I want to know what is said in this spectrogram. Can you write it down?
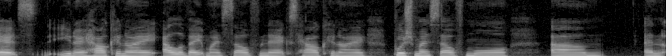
It's, you know, how can I elevate myself next? How can I push myself more? Um, and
